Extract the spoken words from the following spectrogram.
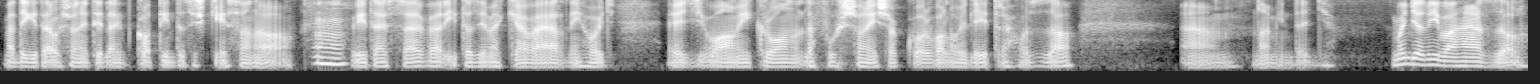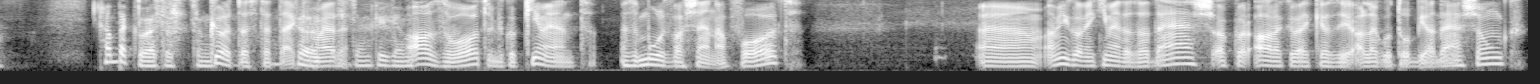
mert digitálosan tényleg kattintasz is készen a uh-huh. vételes szerver, itt azért meg kell várni, hogy egy valamikron lefusson, és akkor valahogy létrehozza. Um, na mindegy. Mondjad, mi van házzal? Hát beköltöztünk. Költöztetek, mert igen. az volt, amikor kiment, ez a múlt vasárnap volt, amikor még kiment az adás, akkor arra következő a legutóbbi adásunk,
